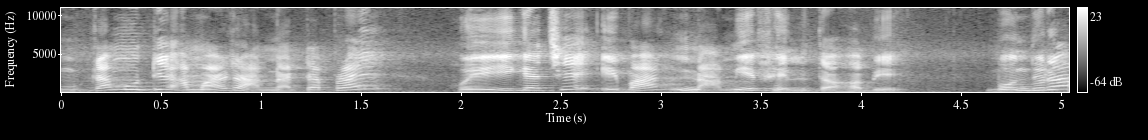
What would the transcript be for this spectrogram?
মোটামুটি আমার রান্নাটা প্রায় হয়েই গেছে, এবার নামিয়ে ফেলতে হবে। বন্ধুরা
